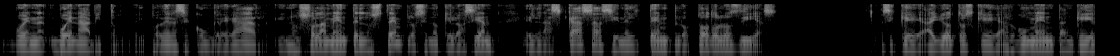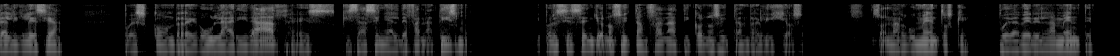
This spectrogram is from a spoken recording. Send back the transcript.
buen, buen hábito, el poderse congregar, y no solamente en los templos, sino que lo hacían en las casas y en el templo todos los días. Así que hay otros que argumentan que ir a la iglesia pues con regularidad es quizás señal de fanatismo. Y por eso dicen, yo no soy tan fanático, no soy tan religioso. Son argumentos que puede haber en la mente.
